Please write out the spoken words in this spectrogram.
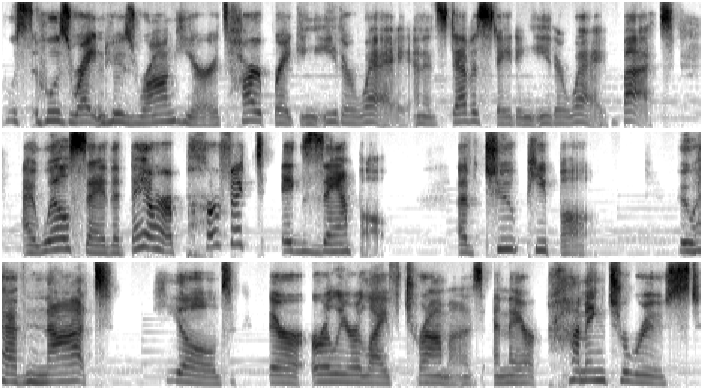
who's who's right and who's wrong here. It's heartbreaking either way, and it's devastating either way. But I will say that they are a perfect example of two people who have not healed their earlier life traumas and they are coming to roost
